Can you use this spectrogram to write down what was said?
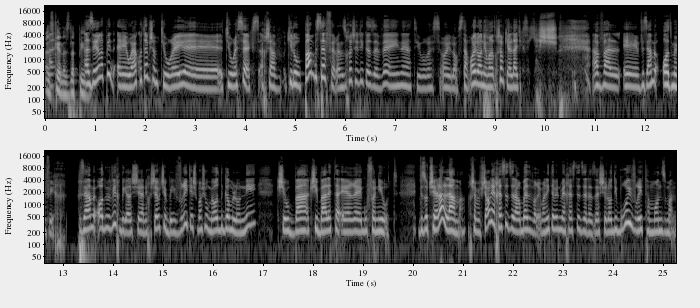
אז כן, אז לפיד. אז יאיר לפיד, אה, הוא היה כותב שם תיאורי, אה, תיאורי סקס. עכשיו, כאילו, פעם בספר, אני זוכרת שהייתי כזה, והנה התיאורי סקס, אוי לא, סתם, אוי לא, אני אומרת עכשיו, כי ילדה הייתי כזה, יש. אבל, אה, וזה היה מאוד מביך. זה היה מאוד מביך, בגלל שאני חושבת שבעברית יש משהו מאוד גמלוני כשהוא בא, כשהיא באה לתאר אה, גופניות. וזאת שאלה למה. עכשיו, אפשר לייחס את זה להרבה דברים. אני תמיד מייחסת את זה לזה שלא דיברו עברית המון זמן.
